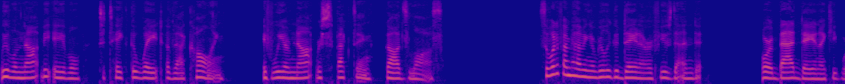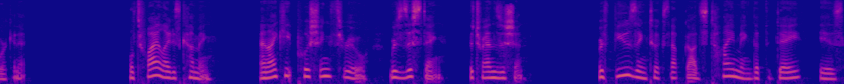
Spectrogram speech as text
we will not be able to take the weight of that calling if we are not respecting God's laws. So, what if I'm having a really good day and I refuse to end it? Or a bad day and I keep working it? Well, twilight is coming, and I keep pushing through, resisting the transition, refusing to accept God's timing that the day is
